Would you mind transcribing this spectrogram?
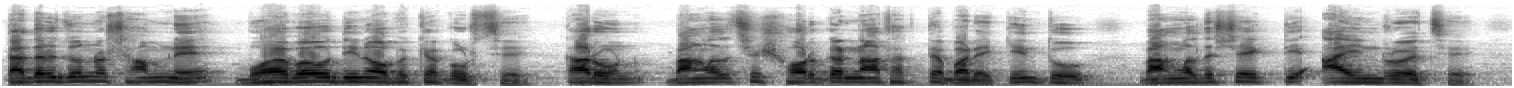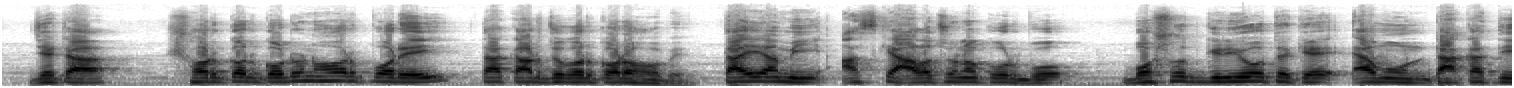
তাদের জন্য সামনে ভয়াবহ দিন অপেক্ষা করছে। কারণ বাংলাদেশে সরকার না থাকতে পারে, কিন্তু বাংলাদেশে একটি আইন রয়েছে, যেটা সরকার গঠন হওয়ার পরেই তা কার্যকর করা হবে। তাই আমি আজকে আলোচনা করব বসতগৃহ থেকে এমন ডাকাতি,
